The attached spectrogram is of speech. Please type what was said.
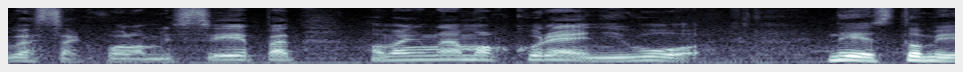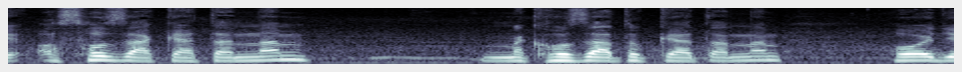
veszek valami szépet, ha meg nem, akkor ennyi volt. Nézd, Tomi, azt hozzá kell tennem, meg hozzátok kell tennem, hogy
